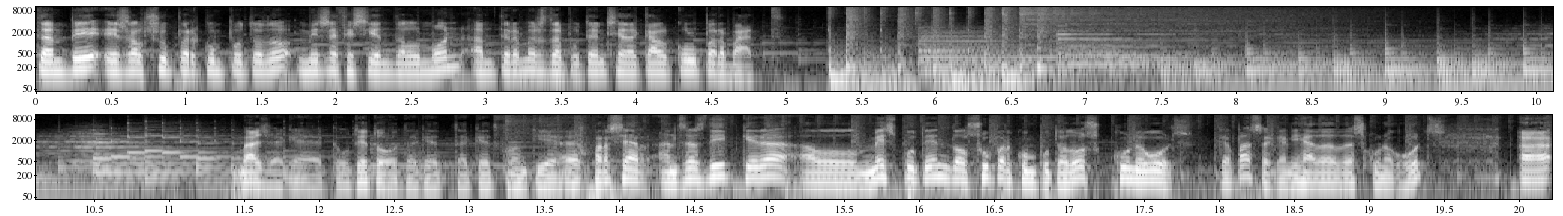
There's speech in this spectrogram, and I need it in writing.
també és el supercomputador més eficient del món en termes de potència de càlcul per watt. Vaja, que, que ho té tot, aquest, aquest Frontier. Eh, per cert, ens has dit que era el més potent dels supercomputadors coneguts. Què passa, que n'hi ha de desconeguts? Uh,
